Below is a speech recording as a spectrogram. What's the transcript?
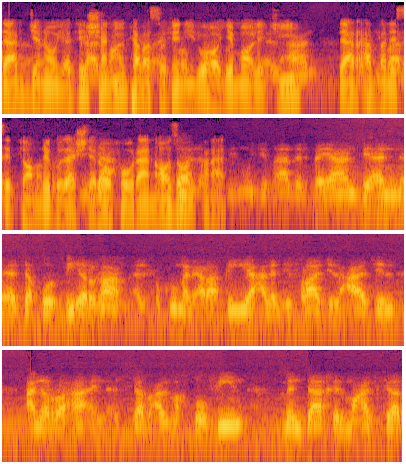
در جنایت شنی توسط نیروهای مالکی در اول سپتامبر گذشته را فورا آزاد کند. هذا البيان بأن بإرغام الحكومة العراقية على الإفراج العاجل عن الرهائن السبعة المخطوفين من داخل معسكر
